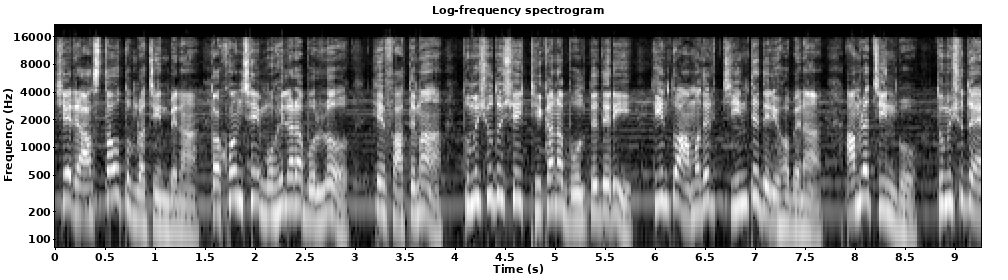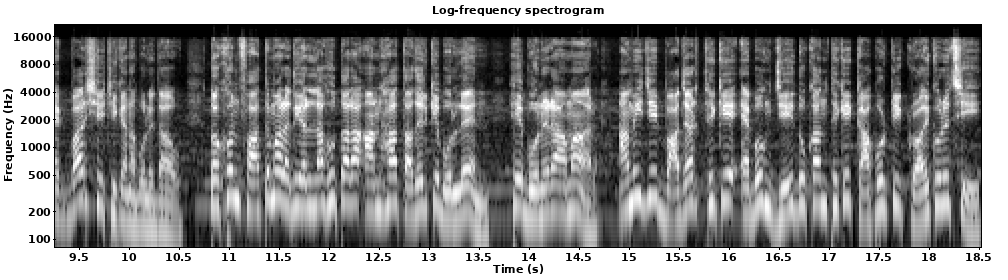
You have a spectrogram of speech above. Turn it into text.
সেই রাস্তাও তোমরা চিনবে না। তখন সেই মহিলারা বলল, হে ফাতেমা, তুমি শুধু সেই ঠিকানা বলতে দেরি, কিন্তু আমাদের চিনতে দেরি হবে না। আমরা চিনব। তুমি শুধু একবার সেই ঠিকানা বলে দাও। তখন ফাতেমা রাদি আল্লাহ তালা আনহা তাদেরকে বললেন, হে বোনেরা আমার, আমি যে বাজার থেকে এবং যেই দোকান থেকে কাপড়টি ক্রয় করেছি,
